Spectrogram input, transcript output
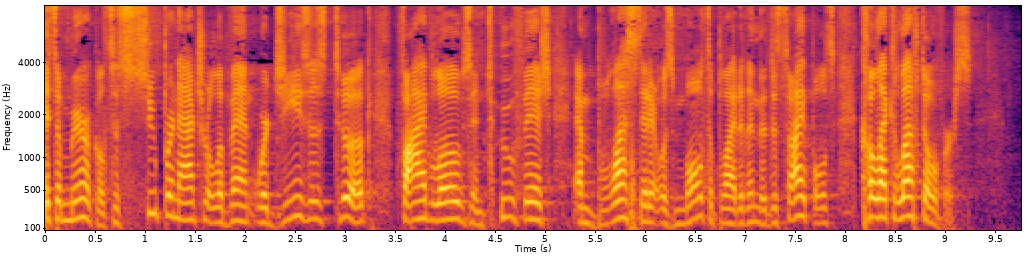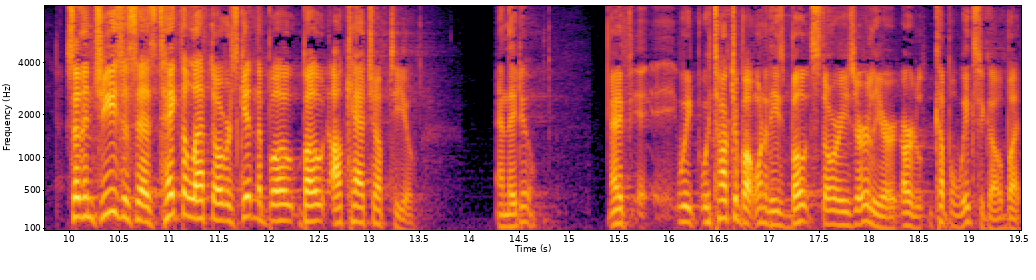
it's a miracle. It's a supernatural event where Jesus took five loaves and two fish and blessed it. And it was multiplied. And then the disciples collect leftovers. So then Jesus says, Take the leftovers, get in the boat, boat I'll catch up to you. And they do. And if we, we talked about one of these boat stories earlier, or a couple weeks ago, but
